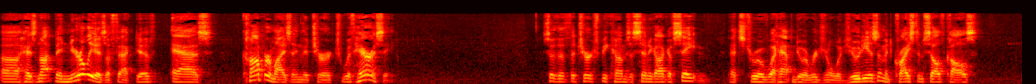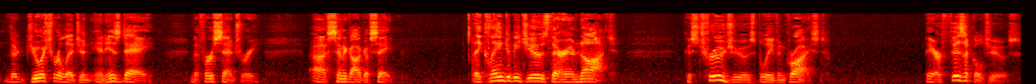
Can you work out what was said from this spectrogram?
uh, has not been nearly as effective as compromising the church with heresy so that the church becomes a synagogue of Satan. That's true of what happened to original with Judaism, and Christ himself calls the Jewish religion in his day, in the first century, a synagogue of Satan. They claim to be Jews, they are not, because true Jews believe in Christ. They are physical Jews,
